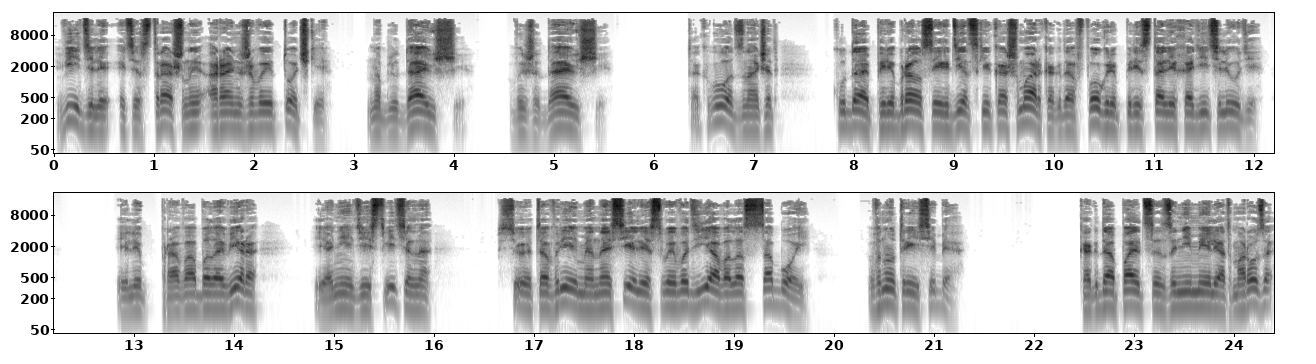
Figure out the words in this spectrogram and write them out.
видели эти страшные оранжевые точки, наблюдающие, выжидающие. Так вот, значит, Куда перебрался их детский кошмар, когда в погреб перестали ходить люди? Или права была Вера, и они действительно все это время носили своего дьявола с собой, внутри себя? Когда пальцы занемели от мороза,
